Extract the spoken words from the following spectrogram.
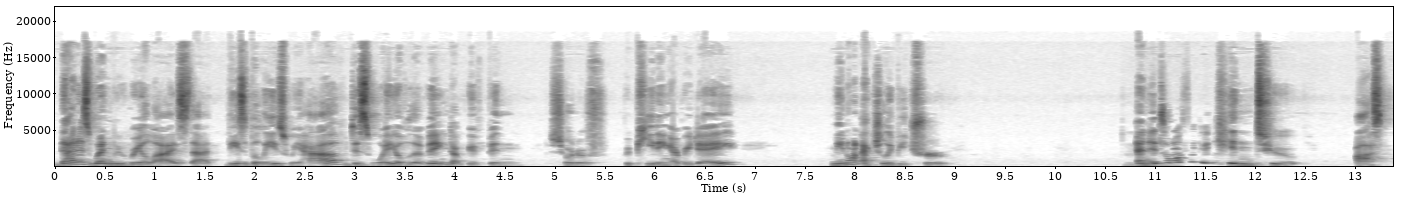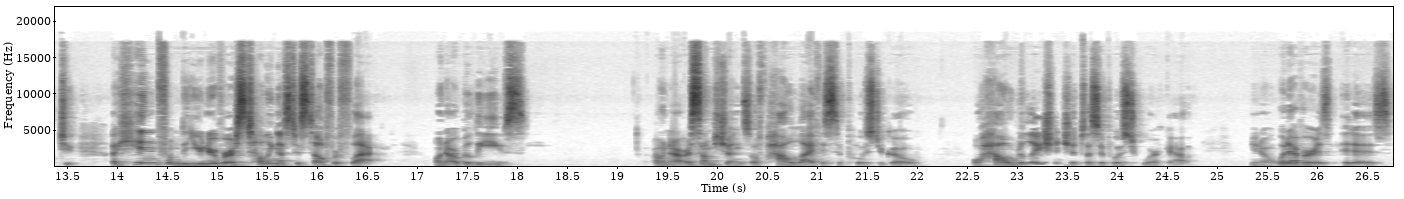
that is when we realize that these beliefs we have, this way of living that we've been sort of repeating every day, may not actually be true. And it's Mm. almost like a hint to us to a hint from the universe telling us to self-reflect on our beliefs, on our assumptions of how life is supposed to go, or how relationships are supposed to work out. You know, whatever it is.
